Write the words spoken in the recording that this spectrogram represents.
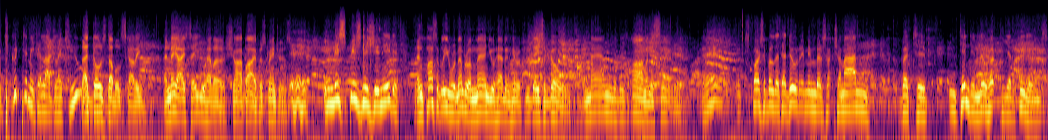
it's good to meet a lad like you. That goes double, Scotty. And may I say you have a sharp eye for strangers. In this business, you need it. Then possibly you remember a man you had in here a few days ago. A man with his arm in a sling. Eh, it's possible that I do remember such a man, but uh, intending no hurt to your feelings,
